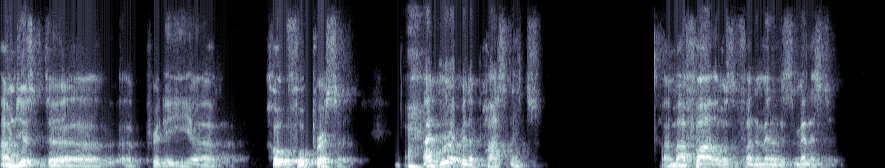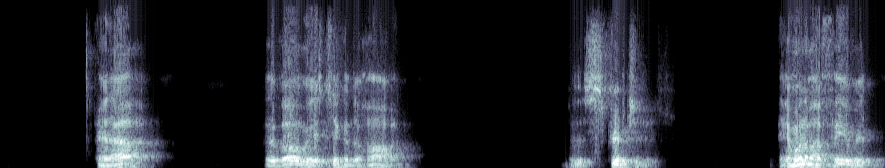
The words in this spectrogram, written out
I'm just uh, a pretty uh, hopeful person. I grew up in a parsonage. Uh, my father was a fundamentalist minister. And I have always taken to heart the scriptures. And one of my favorite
